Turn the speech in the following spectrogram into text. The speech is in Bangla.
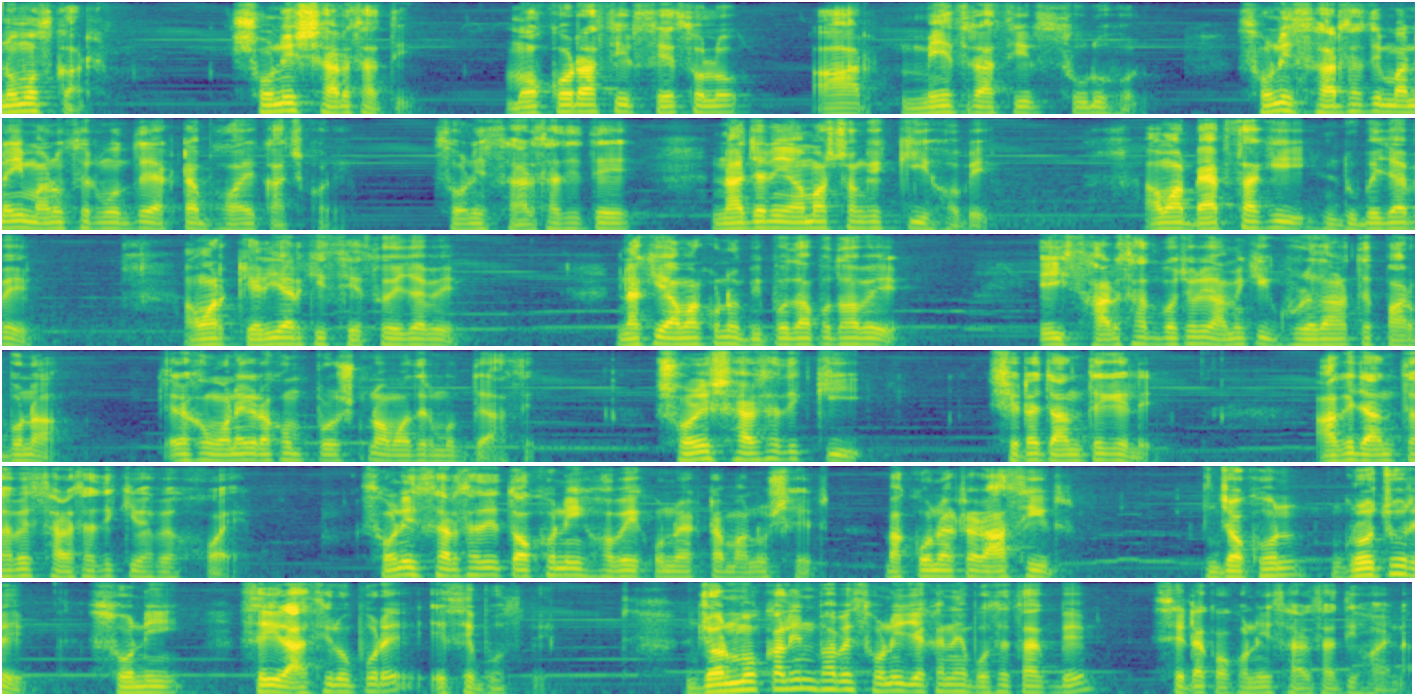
নমস্কার। শনির সারসাথী মকর রাশির শেষ হলো আর মেষ রাশির শুরু হলো। শনির সারসাথী মানেই মানুষের মধ্যে একটা ভয় কাজ করে। শনির সারসাথীতে না জানি আমার সঙ্গে কি হবে। আমার ব্যবসা কি ডুবে যাবে? আমার ক্যারিয়ার কি শেষ হয়ে যাবে? নাকি আমার কোনো বিপদ আপদ হবে? এই সাড়ে সাত বছরে আমি কি ঘুরে দাঁড়াতে পারব না? এরকম অনেক রকম প্রশ্ন আমাদের মধ্যে আসে। শনির সারসাথী কী সেটা জানতে গেলে আগে জানতে হবে সারসাথী কীভাবে হয়। শনির সারসাথী তখনই হবে কোনো একটা মানুষের বা কোনো একটা রাশির। যখন গ্রোচরে শনি সেই রাশির ওপরে এসে বসবে। জন্মকালীনভাবে শনি যেখানে বসে থাকবে, সেটা কখনোই সারসাথী হয় না।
